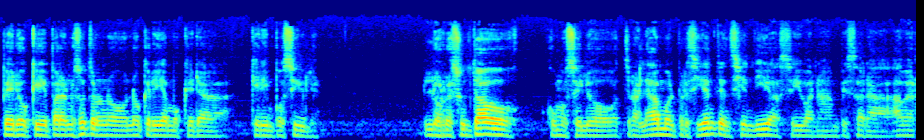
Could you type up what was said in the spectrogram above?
pero que para nosotros no, creíamos que era, que era imposible. Los resultados, como se lo trasladamos al presidente, en 100 días se iban a empezar a, ver.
